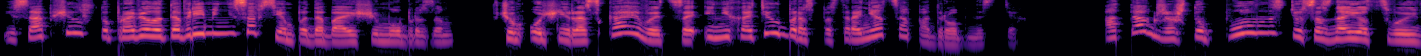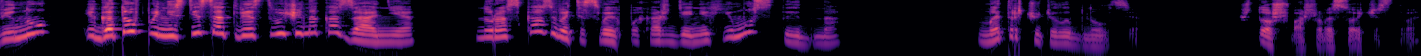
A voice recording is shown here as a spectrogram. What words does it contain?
и сообщил, что провел это время не совсем подобающим образом, в чем очень раскаивается и не хотел бы распространяться о подробностях, а также, что полностью сознает свою вину и готов понести соответствующее наказание, но рассказывать о своих похождениях ему стыдно. Мэтр чуть улыбнулся. — Что ж, ваше высочество,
